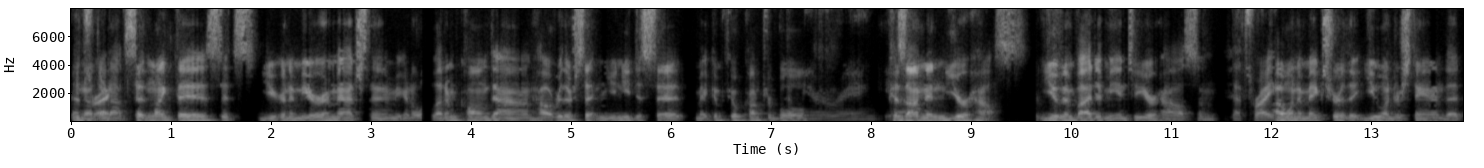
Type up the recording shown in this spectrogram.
you know, they're not sitting like this. It's, you're going to mirror and match them. You're going to let them calm down. However they're sitting, you need to sit, make them feel The comfortable mirroring. because yeah, I'm in your house. You've invited me into your house and That's right. I want to make sure that you understand that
